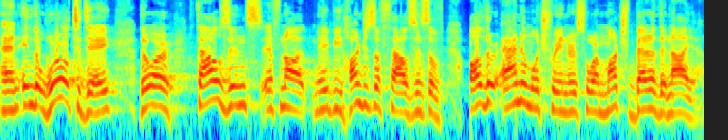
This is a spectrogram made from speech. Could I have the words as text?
And in the world today, there are thousands, if not maybe hundreds of thousands, of other animal trainers who are much better than I am.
